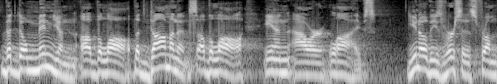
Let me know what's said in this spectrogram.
the dominion of the law, the dominance of the law in our lives. You know these verses from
